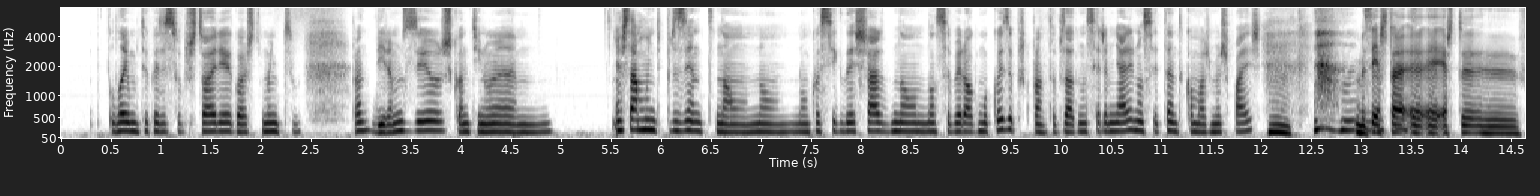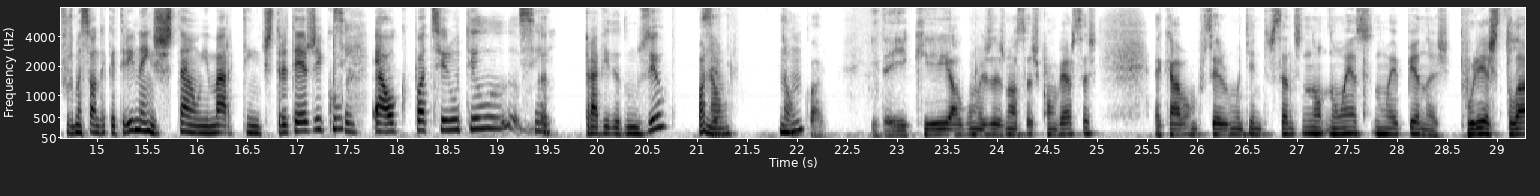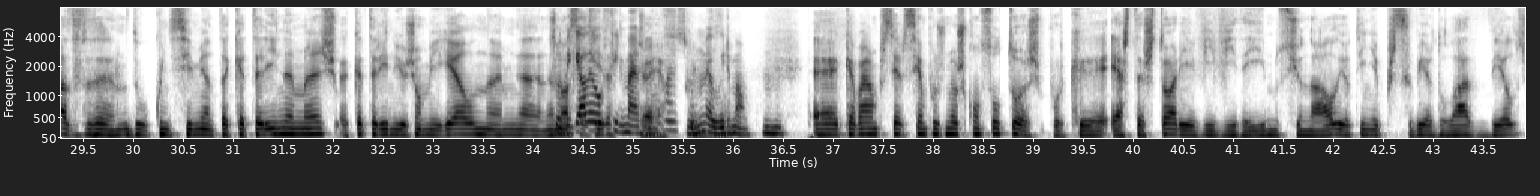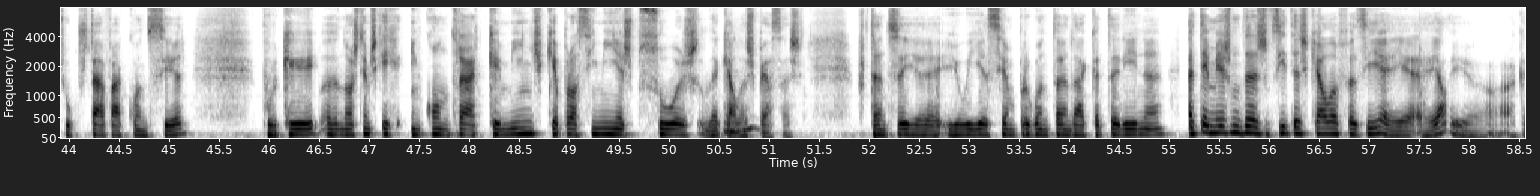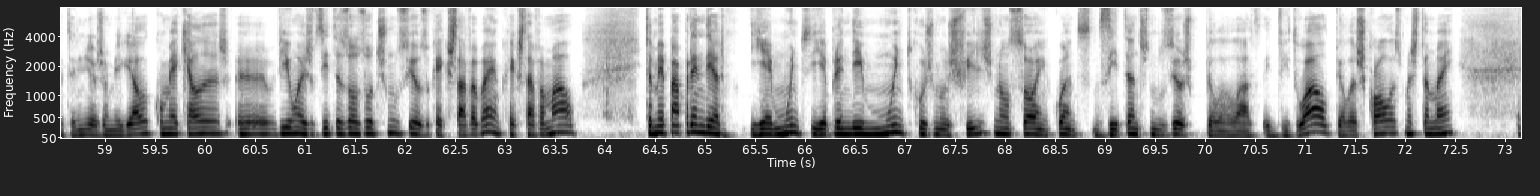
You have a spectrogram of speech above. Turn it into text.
leio muita coisa sobre história, gosto muito pronto, de ir a museus, continuo a, a estar muito presente, não, não, não consigo deixar de não, não saber alguma coisa, porque pronto, apesar de não ser a minha área, não sei tanto como os meus pais. Hum. Mas esta, eh, esta eh, formação da Catarina em gestão e marketing estratégico Sim, é algo que pode ser útil sim. eh, para a vida do museu ou não? Sempre. Então, Uhum. claro. E daí que algumas das nossas conversas acabam por ser muito interessantes. Não, não, é, não é apenas por este lado de, do conhecimento da Catarina, mas a Catarina e o João Miguel na, na, na João Miguel vida, é o filho mais novo, é, é, é o irmão. Uhum. Acabaram por ser sempre os meus consultores, porque esta história vivida e emocional eu tinha que perceber do lado deles o que estava a acontecer porque eh, nós temos que encontrar caminhos que aproximem as pessoas daquelas uhum. peças. Portanto, eh, eu ia sempre perguntando à Catarina, até mesmo das visitas que ela fazia, a ela e a Catarina e ao João Miguel, como é que elas uh, viam as visitas aos outros museus, o que é que estava bem, o que é que estava mal, também para aprender. E é muito, e aprendi muito com os meus filhos, não só enquanto visitantes de museus pelo lado individual, pelas escolas, mas também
